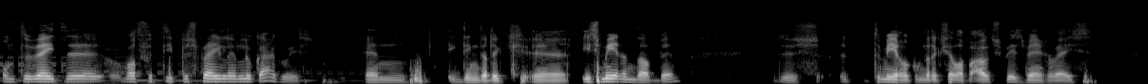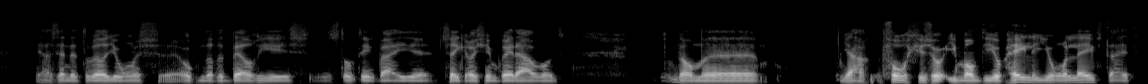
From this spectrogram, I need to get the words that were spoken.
om te weten wat voor type speler Lukaku is. En ik denk dat ik uh, iets meer dan dat ben. Dus te meer ook omdat ik zelf oud spits ben geweest. Ja, zijn het wel jongens, uh, ook omdat het België is. Dat is toch dichtbij, uh, zeker als je in Breda woont. Dan uh, ja, volg je zo iemand die op hele jonge leeftijd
